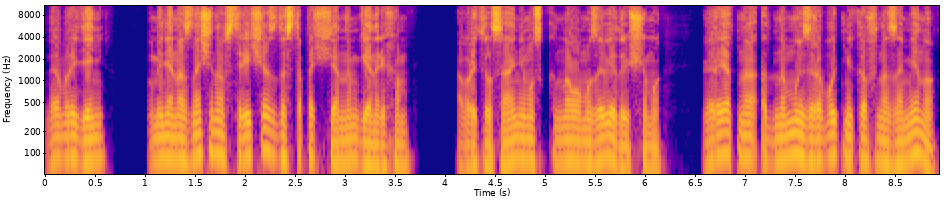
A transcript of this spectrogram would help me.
«Добрый день. У меня назначена встреча с достопочтенным Генрихом», — обратился Анимус к новому заведующему, вероятно, одному из работников на замену,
